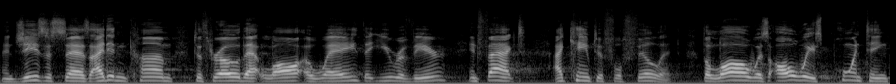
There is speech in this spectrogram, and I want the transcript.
And Jesus says, I didn't come to throw that law away that you revere. In fact, I came to fulfill it. The law was always pointing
